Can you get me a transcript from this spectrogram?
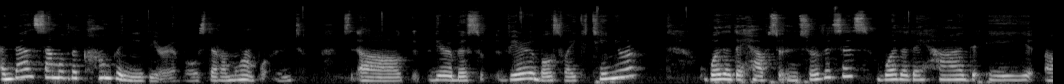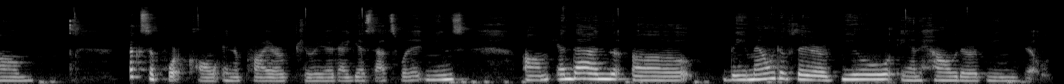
And then some of the company variables that are more important, uh, variables, variables like tenure, whether they have certain services, whether they had a um, tech support call in a prior period, I guess that's what it means. Um, and then uh, the amount of their bill and how they're being billed.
